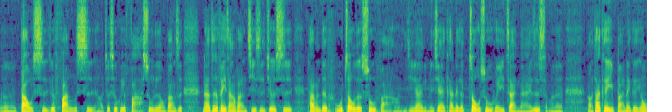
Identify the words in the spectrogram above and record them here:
呃道士，就方式哈，就是会法术的这种方式。那这个费长房其实就是他们的符咒的术法哈。你像你们现在看那个咒术回战呢，还是什么呢？哦，他可以把那个用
